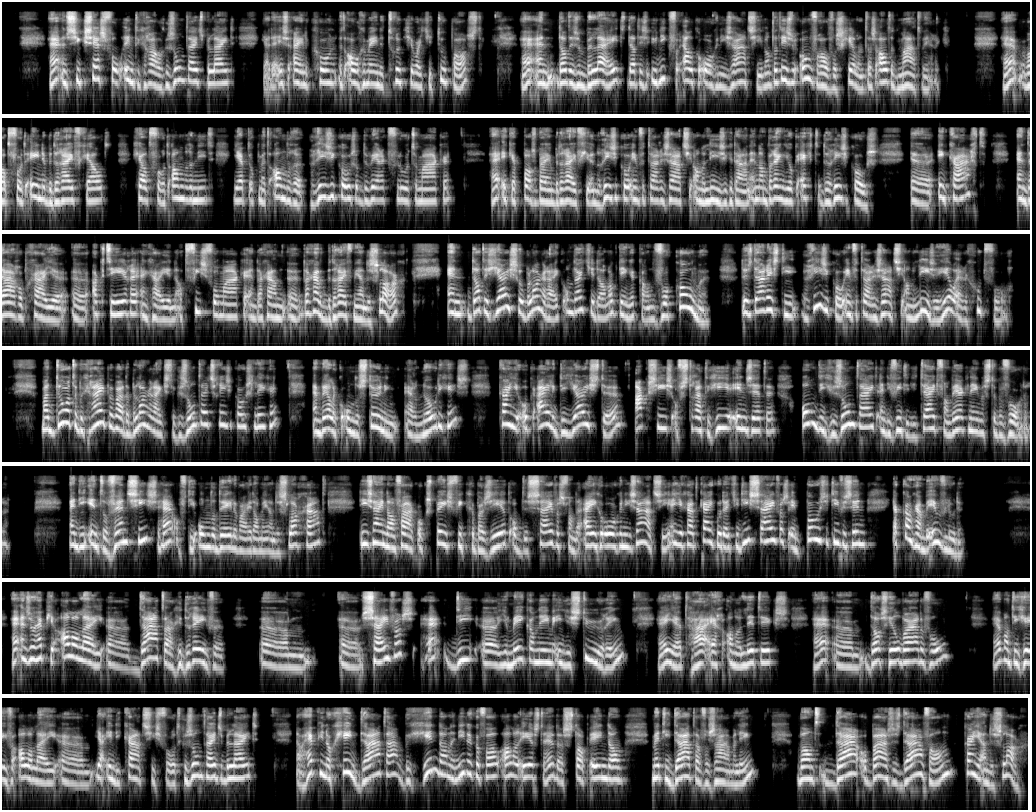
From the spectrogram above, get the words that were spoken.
een succesvol integraal gezondheidsbeleid, ja, dat is eigenlijk gewoon het algemene trucje wat je toepast en dat is een beleid, dat is uniek voor elke organisatie, want dat is overal verschillend. Dat is altijd maatwerk. wat voor het ene bedrijf geldt, geldt voor het andere niet. Je hebt ook met andere risico's op de werkvloer te maken. ik heb pas bij een bedrijfje een risico-inventarisatie-analyse gedaan en dan breng je ook echt de risico's uh, in kaart. En daarop ga je uh, acteren en ga je een advies voor maken. En daar, gaan, uh, daar gaat het bedrijf mee aan de slag. En dat is juist zo belangrijk, omdat je dan ook dingen kan voorkomen. Dus daar is die risico-inventarisatie-analyse heel erg goed voor. Maar door te begrijpen waar de belangrijkste gezondheidsrisico's liggen en welke ondersteuning er nodig is, kan je ook eigenlijk de juiste acties of strategieën inzetten om die gezondheid en die vitaliteit van werknemers te bevorderen. En die interventies, hè, of die onderdelen waar je dan mee aan de slag gaat, die zijn dan vaak ook specifiek gebaseerd op de cijfers van de eigen organisatie. En je gaat kijken hoe dat je die cijfers in positieve zin ja, kan gaan beïnvloeden. en zo heb je allerlei uh, data gedreven ehm, uh, cijfers hè, die uh, je mee kan nemen in je sturing. Hè, je hebt HR Analytics, hè, um, dat is heel waardevol, hè, want die geven allerlei um, ja, indicaties voor het gezondheidsbeleid. Nou, heb je nog geen data, begin dan in ieder geval allereerst, hè, dat is stap 1 dan, met die dataverzameling. Want daar, op basis daarvan kan je aan de slag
